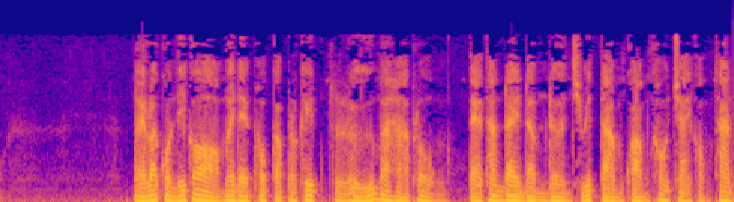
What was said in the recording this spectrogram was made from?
ก ในละคนนี้ก็ไม่ได้พบกับพระคิดหรือมหาพระองค์ แต่ท่านได้ดำเนินชีวิตตามความเข้าใจของท่าน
